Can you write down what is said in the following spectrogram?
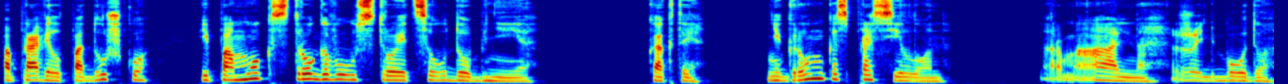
поправил подушку и помог Строгову устроиться удобнее. «Как ты?» — негромко спросил он. «Нормально, жить буду».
